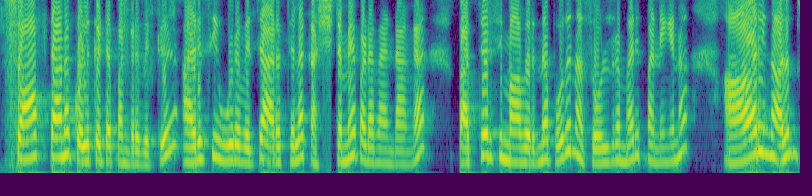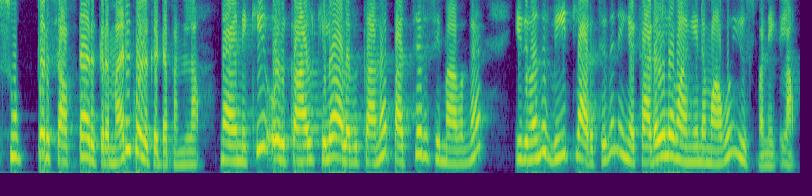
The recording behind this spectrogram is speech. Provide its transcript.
சாஃப்டான கொழுக்கட்டை பண்றதுக்கு அரிசி ஊற வச்சு அரைச்செல்லாம் கஷ்டமே பட வேண்டாங்க. பச்சரிசி மாவு இருந்தா போதும். நான் சொல்ற மாதிரி பண்ணீங்கன்னா ஆறினாலும் சூப்பர் சாஃப்டா இருக்கிற மாதிரி கொழுக்கட்டை பண்ணலாம். நான் இன்னைக்கு ஒரு கால் கிலோ அளவுக்கான பச்சரிசி மாவுங்க. இது வந்து வீட்டுல அரைச்சது. நீங்க கடையில வாங்கின மாவும் யூஸ் பண்ணிக்கலாம்.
